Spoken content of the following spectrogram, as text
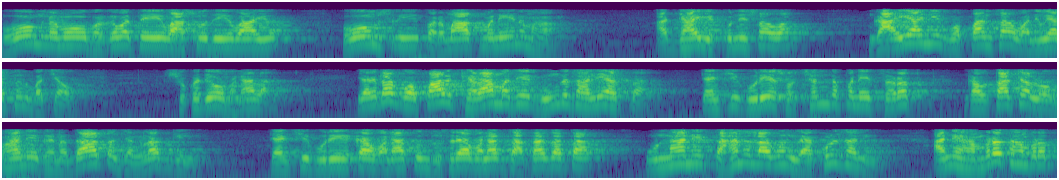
ओम नमो भगवते वासुदेवाय. ओम श्री परमात्मने महा अध्याय एकोणीसावा. गायी आणि गोपांचा वनव्यातून बचाव. शुकदेव म्हणाला एकदा गोपाळ खेळामध्ये गुंग झाले असता त्यांची गुरे स्वच्छंदपणे चरत गवताच्या लोभाने घनदाट जंगलात गेली. त्यांची गुरे एका वनातून दुसऱ्या वनात जाता जाता उन्हाने तहान लागून व्याकुळ झाली आणि हंबरत हंबरत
